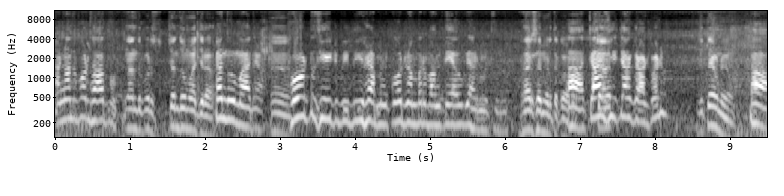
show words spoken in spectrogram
ਆਨੰਦਪੁਰ ਸਾਹਿਬ ਤੋਂ। ਆਨੰਦਪੁਰ ਚੰਦੂ ਮਾਜਰਾ। ਕੰਦੂ ਮਾਜਰਾ। ਹਾਂ। ਫੋਰਥ ਸੀਟ ਬੀਬੀ ਹਰਮਨ ਕੋਟ ਨੰਬਰ 1 ਤੇ ਆਊਗੀ ਹਰਮਨ ਦੀ ਹਰਸਿਮਰਤ ਕੌਰ। ਹਾਂ ਚਾਰ ਸੀਟਾਂ ਕਰਾਟਵੜ ਜਿੱਤੇ ਹੋਣੇ ਹੋ। ਹਾਂ।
